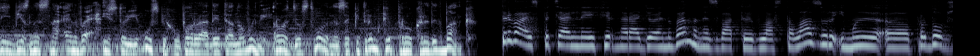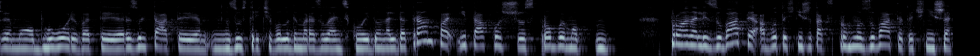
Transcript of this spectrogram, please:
Свій бізнес на НВ. Історії успіху, поради та новини. Розділ створено за підтримки про Кредитбанк. Триває спеціальний ефір на радіо НВ. Мене звати Власта Лазур, і ми е, продовжуємо обговорювати результати зустрічі Володимира Зеленського і Дональда Трампа, і також спробуємо. Проаналізувати або точніше так спрогнозувати, точніше,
